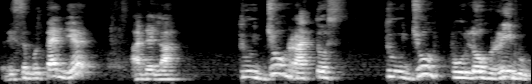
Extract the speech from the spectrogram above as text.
Jadi sebutan dia adalah tujuh ratus tujuh puluh ribu.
